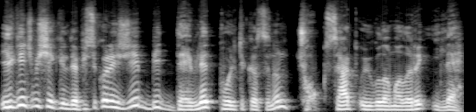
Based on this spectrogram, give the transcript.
İlginç bir şekilde psikoloji bir devlet politikasının çok sert uygulamaları ile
